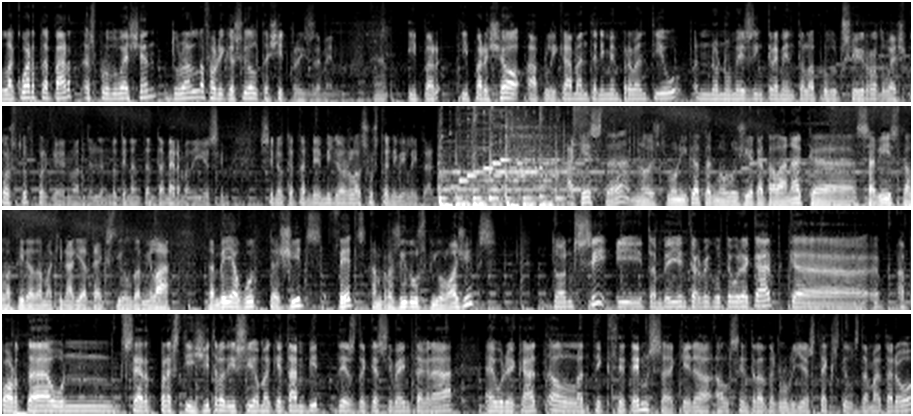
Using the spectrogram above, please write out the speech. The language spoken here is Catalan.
la quarta part es produeixen durant la fabricació del teixit, precisament. Ah. I, per, I per això aplicar manteniment preventiu no només incrementa la producció i redueix costos, perquè no, han de, no tenen tanta merma, diguéssim, sinó que també millora la sostenibilitat. Aquesta no és l'única tecnologia catalana que s'ha vist a la Fira de Maquinària Tèxtil de Milà. També hi ha hagut teixits fets amb residus biològics doncs sí, i també hi ha intervingut Eurecat, que aporta un cert prestigi i tradició en aquest àmbit des de que s'hi va integrar Eurecat a l'antic CETEMSA, que era el Centre de Tecnologies Tèxtils de Mataró,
